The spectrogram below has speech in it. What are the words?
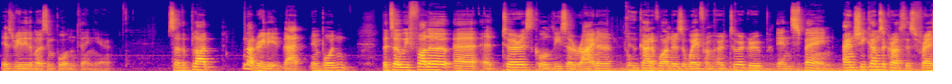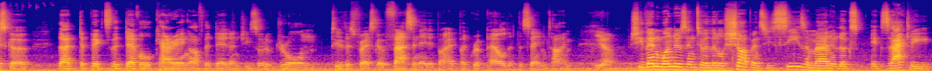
is really the most important thing here. So the plot, not really that important. But so we follow a, a tourist called Lisa Reiner who kind of wanders away from her tour group in Spain. And she comes across this fresco that depicts the devil carrying off the dead, and she's sort of drawn to this fresco, fascinated by it, but repelled at the same time. yeah. She then wanders into a little shop and she sees a man who looks exactly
